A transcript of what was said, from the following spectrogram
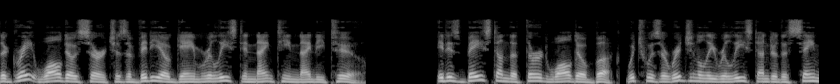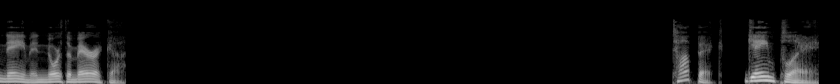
The Great Waldo Search is a video game released in 1992. It is based on the third Waldo book, which was originally released under the same name in North America. Gameplay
